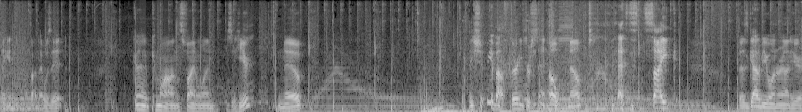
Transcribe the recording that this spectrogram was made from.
Dang it! I thought that was it. God, come on, let's find one. Is it here? Nope. They should be about 30%. Oh, no. That's psych. There's got to be one around here.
